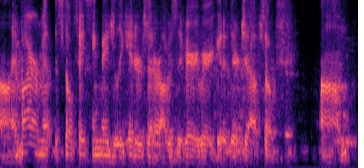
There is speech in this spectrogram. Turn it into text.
uh, environment, but still facing major league hitters that are obviously very very good at their job. So. Um,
